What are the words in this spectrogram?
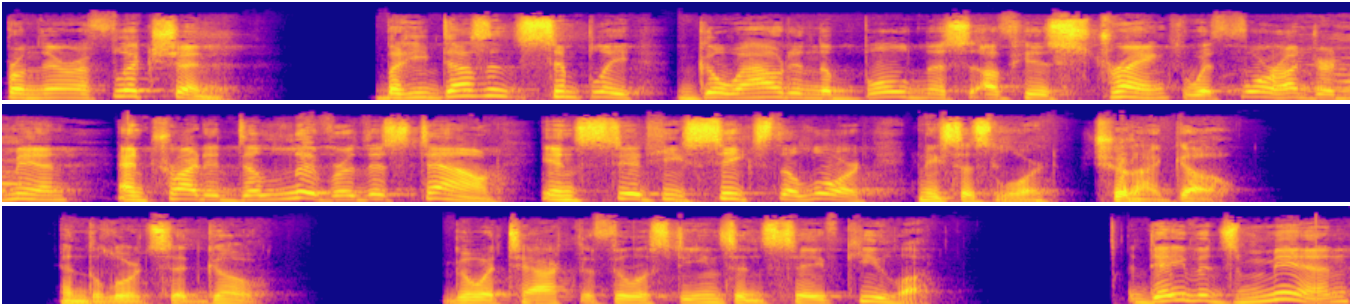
from their affliction. But he doesn't simply go out in the boldness of his strength with 400 men and try to deliver this town. Instead, he seeks the Lord and he says, Lord, should I go? And the Lord said, Go. Go attack the Philistines and save Keilah. David's men,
